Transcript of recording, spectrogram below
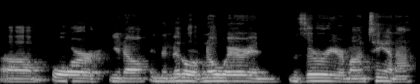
um, or you know in the middle of nowhere in Missouri or Montana,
